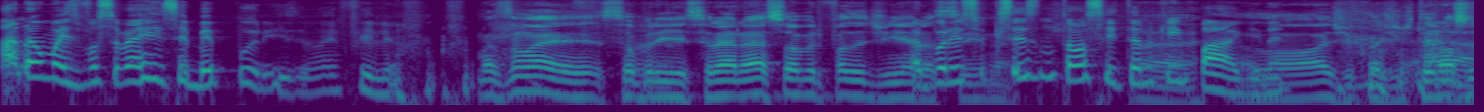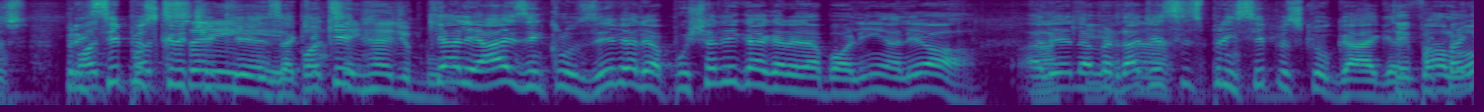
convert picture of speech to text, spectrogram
Ah, não, mas você vai receber por isso, meu filho. Mas não é sobre isso, né? Não é sobre fazer dinheiro É por assim, isso que né? vocês não estão aceitando quem pague, né? Lógico, a gente tem nossos princípios pode critiqueiros aqui. pode que, ser Red Bull. que, aliás, inclusive, ali, ó, puxa ali, Geiger, a bolinha ali, ó. Ali, Aqui. na verdade, Ah. esses princípios que o Geiger Tem falou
